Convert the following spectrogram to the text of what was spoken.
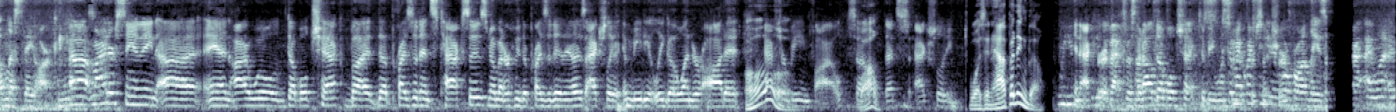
unless they are. Can you? Uh, my understanding, uh, and I will double check, but the president's taxes, no matter who the president is, actually immediately go under audit oh. after being filed. So wow. that's actually it wasn't happening though. Inaccurate. Back to us but I'll double check to be one. So my question sure. more broadly is, I want. I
